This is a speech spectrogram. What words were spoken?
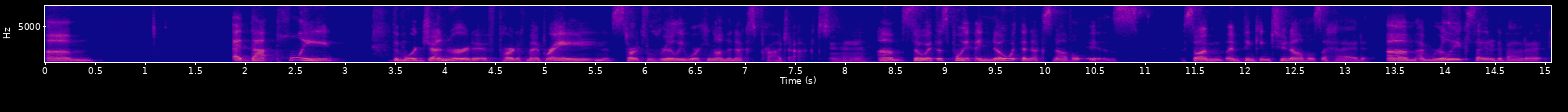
Um, at that point, the more generative part of my brain starts really working on the next project. Mm-hmm. Um, so at this point, I know what the next novel is. So I'm I'm thinking two novels ahead. Um, I'm really excited about it.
